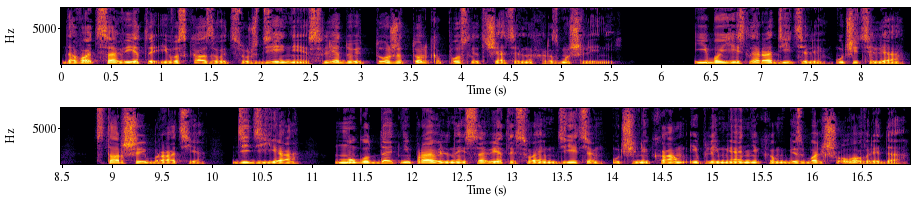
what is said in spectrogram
Давать советы и высказывать суждения следует тоже только после тщательных размышлений. Ибо если родители, учителя, старшие братья, дядья могут дать неправильные советы своим детям, ученикам и племянникам без большого вреда,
